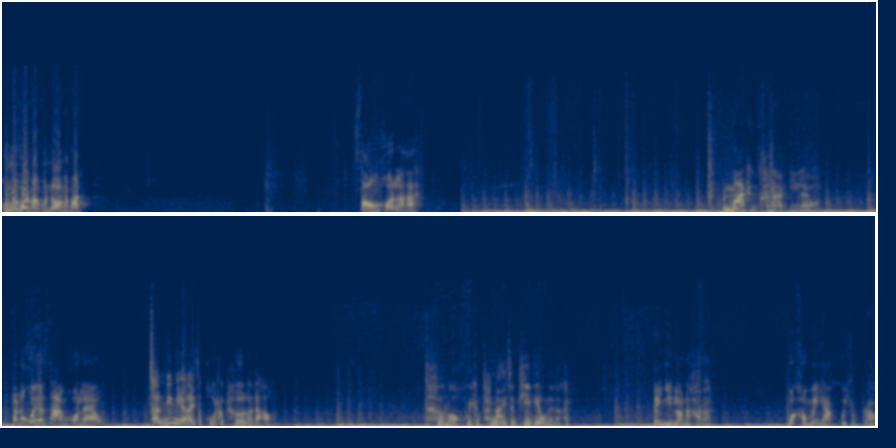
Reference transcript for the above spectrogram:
คุณไม่ควรฟังคนนอกนะพัด สองคนเหรอคะ มันมาถึงขนาดนี้แล้ว มันต้องคุยกันสามคนแล้ว ฉันไม่มีอะไรจะพูดกับเธอแล้วดาวเธอรอคุยกับทนายฉันทีเดียวเลยแล้วกัน ได้ยินแล้วนะคะรัฐว่าเขาไม่อยากคุยกับเรา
